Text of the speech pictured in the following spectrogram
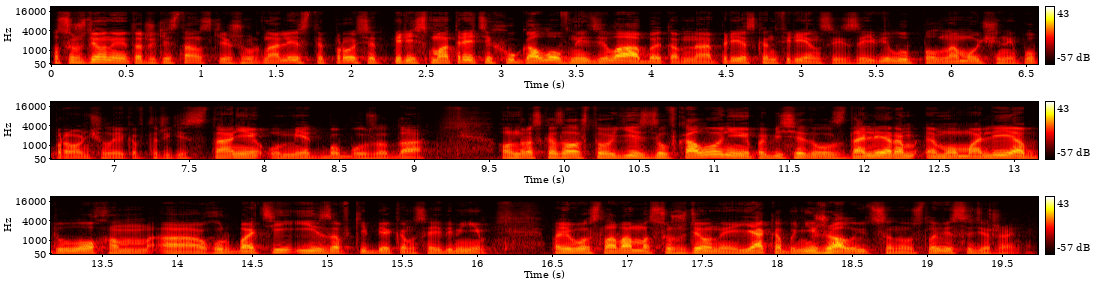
Осужденные таджикистанские журналисты просят пересмотреть их уголовные дела. Об этом на пресс-конференции заявил уполномоченный по правам человека в Таджикистане Умед Бабузада. Он рассказал, что ездил в колонию и побеседовал с Далером Эмомали, Абдулохом э, Гурбати и Завкибеком Саидамини. По его словам, осужденные якобы не жалуются на условия содержания.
